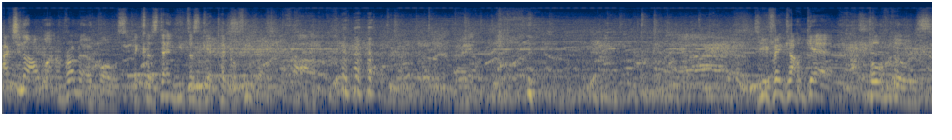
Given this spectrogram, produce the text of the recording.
Actually, no, I want to run out of balls because then he doesn't get Peggle fever. Do you think I'll get both of those?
